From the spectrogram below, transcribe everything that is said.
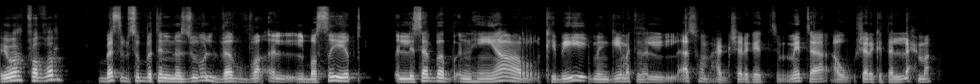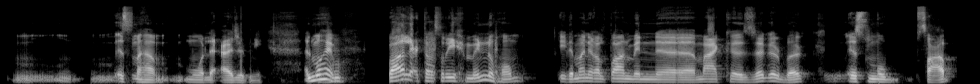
إيوه تفضل. بس بسبة النزول ذا البسيط اللي سبب انهيار كبير من قيمة الأسهم حق شركة ميتا أو شركة اللحمة. م- اسمها مو عاجبني المهم طالع تصريح منهم اذا ماني غلطان من مارك زوكربيرج اسمه صعب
